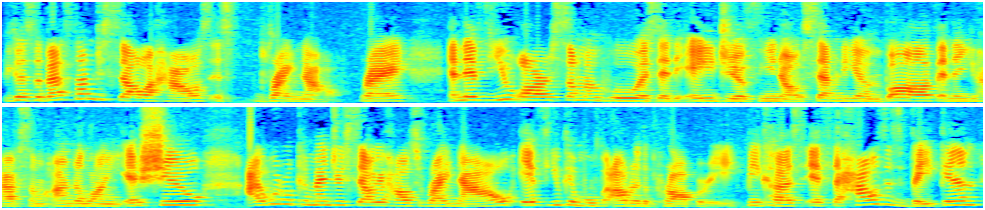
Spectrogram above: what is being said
because the best time to sell a house is right now, right? And if you are someone who is at the age of, you know, 70 and above and then you have some underlying issue, I would recommend you sell your house right now if you can move out of the property. Because if the house is vacant,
